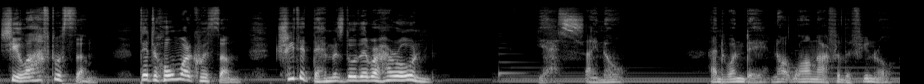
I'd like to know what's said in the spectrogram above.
She laughed with them, did homework with them, treated them as though they were her own. Yes, I know. And one day, not long after the funeral,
